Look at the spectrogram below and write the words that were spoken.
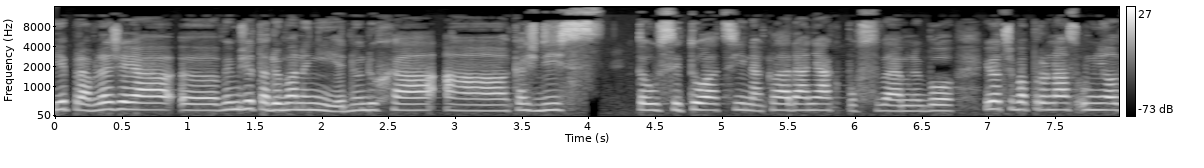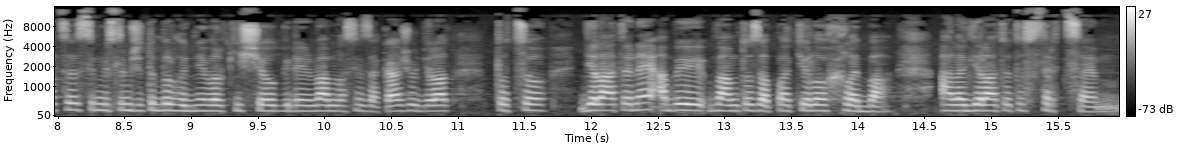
Je pravda, že já uh, vím, že ta doba není jednoduchá a každý tou situací nakládá nějak po svém, nebo jo, třeba pro nás umělce si myslím, že to byl hodně velký šok, kdy vám vlastně zakážou dělat to, co děláte, ne aby vám to zaplatilo chleba, ale děláte to srdcem.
